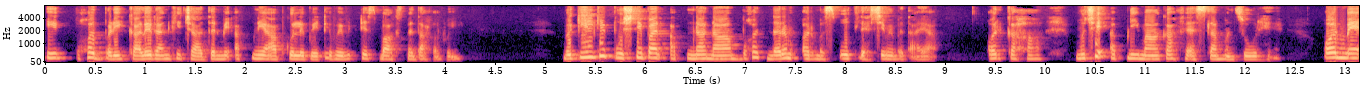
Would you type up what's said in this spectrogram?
ایک بہت بڑی کالے رنگ کی چادر میں اپنے آپ کو لپیٹے ہوئے وٹنس باکس میں داخل ہوئی وکیل کے پوچھنے پر اپنا نام بہت نرم اور مضبوط لہجے میں بتایا اور کہا، مجھے اپنی ماں کا فیصلہ منظور ہے اور میں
